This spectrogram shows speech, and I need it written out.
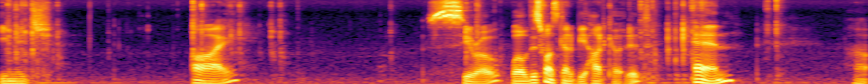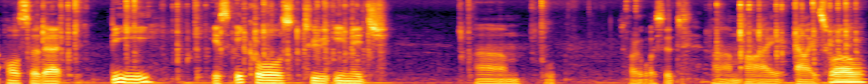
image i 0. Well, this one's going to be hard-coded. And uh, also that b is equals to image, um, sorry, was it? Um, I, I as well.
